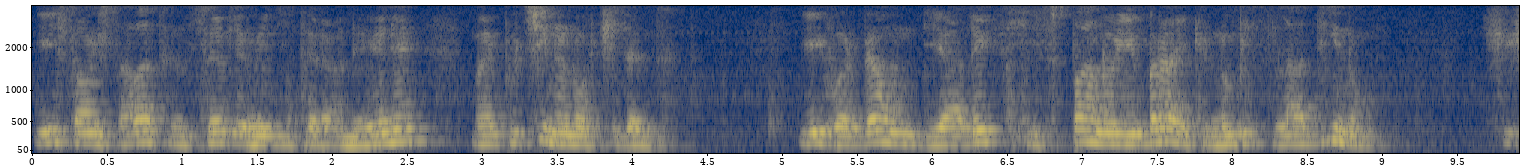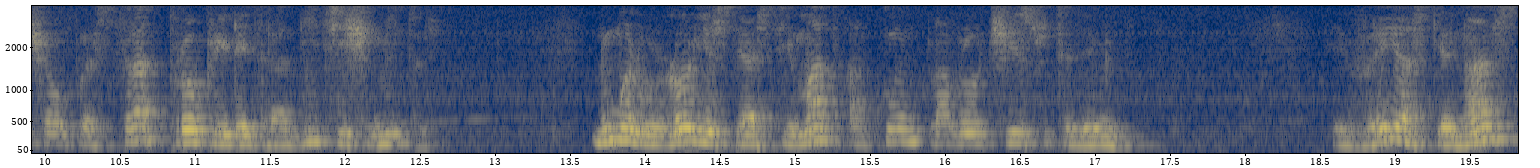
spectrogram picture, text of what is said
Ei s-au instalat în țările mediteraneene, mai puțin în Occident. Ei vorbeau un dialect hispano-ebraic numit ladino, și și-au păstrat propriile tradiții și mituri. Numărul lor este estimat acum la vreo 500 de mii. Evrei aschenazi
